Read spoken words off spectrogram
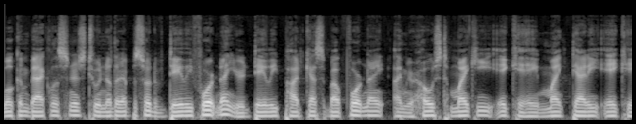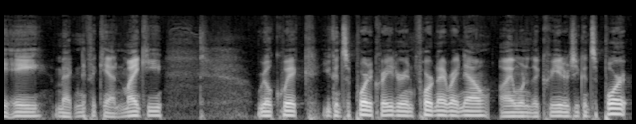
Welcome back, listeners, to another episode of Daily Fortnite, your daily podcast about Fortnite. I'm your host, Mikey, aka Mike Daddy, aka Magnificent Mikey. Real quick, you can support a creator in Fortnite right now. I'm one of the creators you can support.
